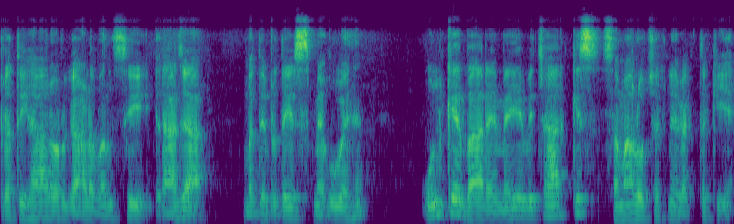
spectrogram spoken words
प्रतिहार और गाढ़वंशी राजा मध्य प्रदेश में हुए हैं। उनके बारे में ये विचार किस समालोचक ने व्यक्त किए?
